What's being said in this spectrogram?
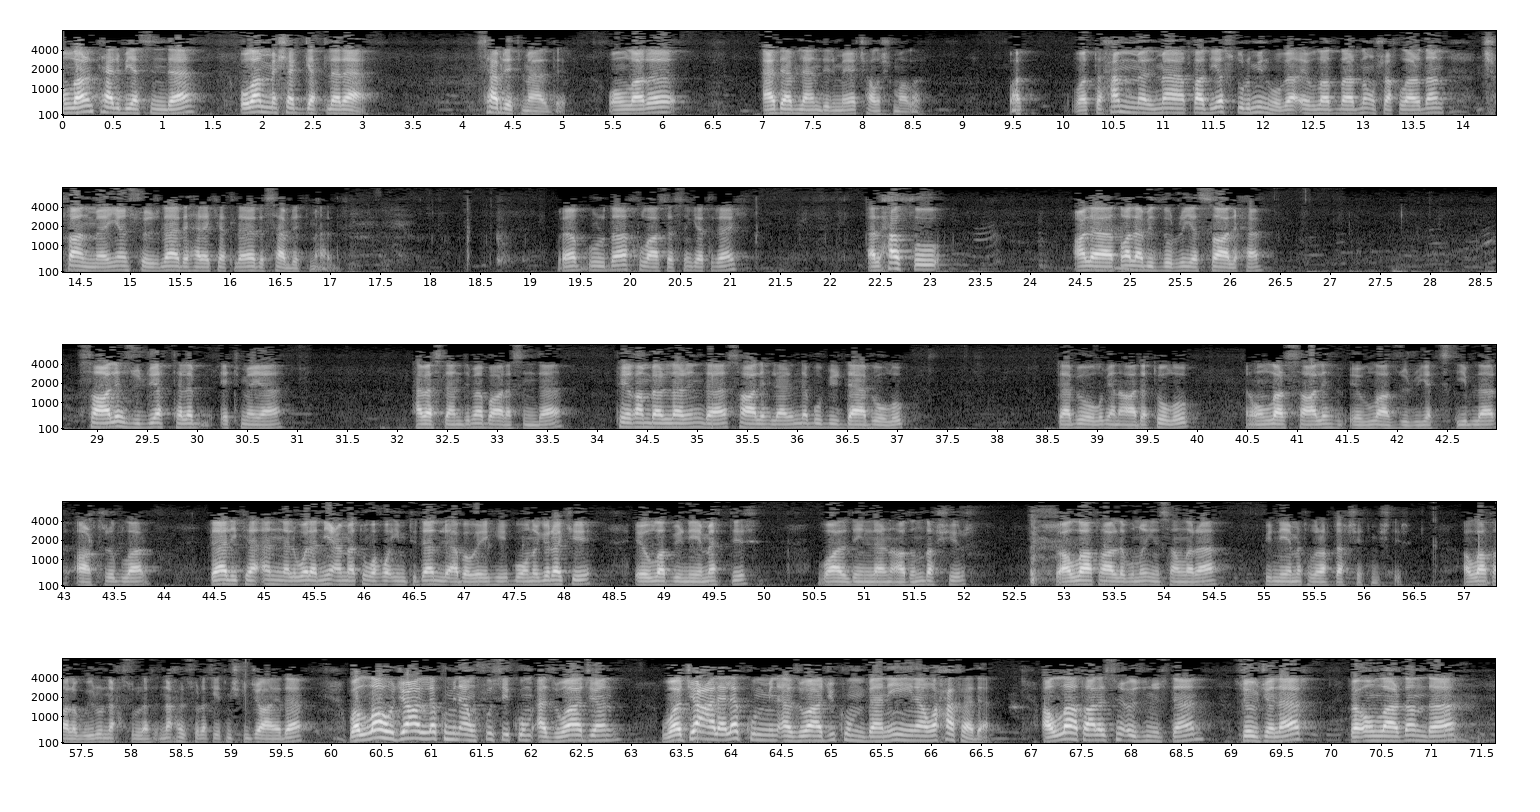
onların tərbiyəsində olan məşəqqətlərə səbr etməlidir. Onları ədəbləndirməyə çalışmalı. Və təhəmməl mə qad yəstur minhu və evladlardan, uşaqlardan çıxan müəyyən sözlər də, hərəkətlərə də səbr etməlidir. Və burada xülasəsini gətirək. Əl-hassu alə tələbi zürriyə salihə salih zürriyyət tələb etməyə həvəsləndirmə barəsində Peyğəmbərlərin də, salihlərin də bu bir dəbi olub. Dəbi olub, yəni adəti olub. Yəni, onlar salih evlad, zürriyyət istəyiblər, artırıblar. Dəlikə ennəl vələ ni'mətun və huvə imtidən li əbəveyhi. Bu ona görə ki, Evlad bir nemətdir. Valideynlərin adını daşıyır. Və Allah Teala bunu insanlara bir nemət olaraq bəxş etmişdir. Allah Teala buyurur Nəhl surəsi 72-ci ayədə: "Vallahu ca'al lakum min anfusikum azwajan və ca'ala lakum min azwajikum banina və hafada." Allah Teala sizin özünüzdən zövcələr və onlardan da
